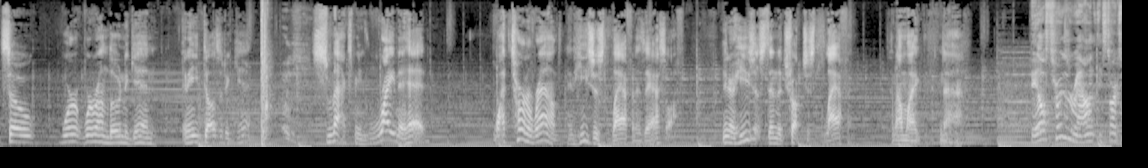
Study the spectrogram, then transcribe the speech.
So we're, we're unloading again, and he does it again. Smacks me right in the head. Well, I turn around, and he's just laughing his ass off. You know, he's just in the truck just laughing. And I'm like, nah. Bales turns around and starts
